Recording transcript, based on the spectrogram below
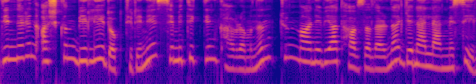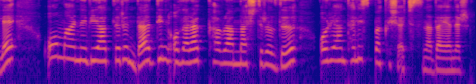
Dinlerin aşkın birliği doktrini Semitik din kavramının tüm maneviyat havzalarına genellenmesiyle o maneviyatların da din olarak kavramlaştırıldığı oryantalist bakış açısına dayanır.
